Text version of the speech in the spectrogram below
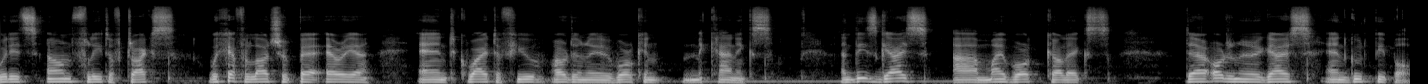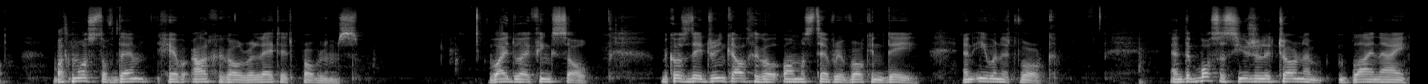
With its own fleet of trucks, we have a large repair area and quite a few ordinary working mechanics. And these guys are my work colleagues. They are ordinary guys and good people, but most of them have alcohol related problems. Why do I think so? because they drink alcohol almost every working day and even at work. And the bosses usually turn a blind eye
